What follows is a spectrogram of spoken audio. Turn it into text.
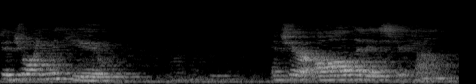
to join with you and share all that is to come.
